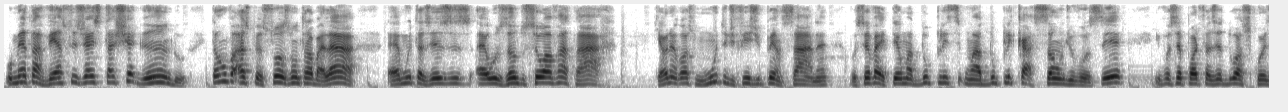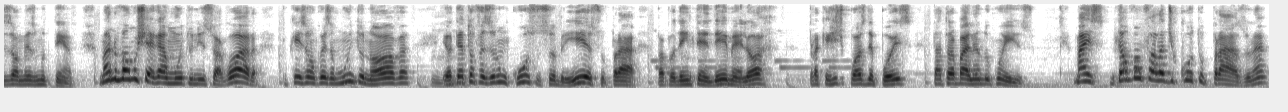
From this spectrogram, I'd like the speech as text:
o metaverso já está chegando. Então, as pessoas vão trabalhar é, muitas vezes é, usando o seu avatar, que é um negócio muito difícil de pensar, né? Você vai ter uma, duplic... uma duplicação de você e você pode fazer duas coisas ao mesmo tempo. Mas não vamos chegar muito nisso agora, porque isso é uma coisa muito nova. Uhum. Eu até estou fazendo um curso sobre isso para poder entender melhor, para que a gente possa depois estar tá trabalhando com isso. Mas então vamos falar de curto prazo, né?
